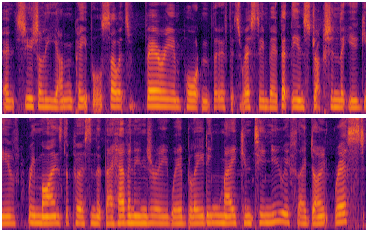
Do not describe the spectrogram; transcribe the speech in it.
and it's usually young people, so it's very important that if it's rest in bed, that the instruction that you give reminds the person that they have an injury where bleeding may continue if they don't rest,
